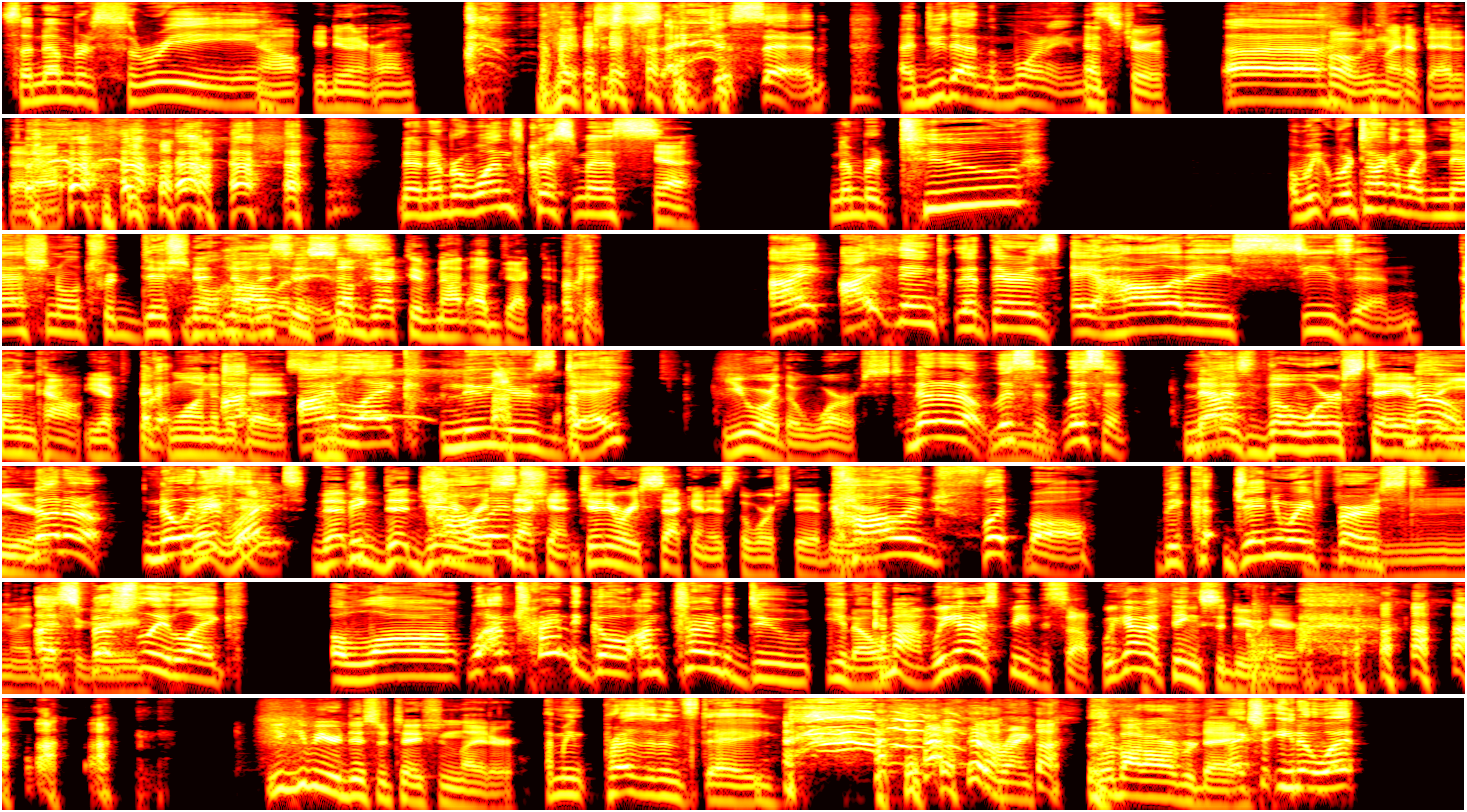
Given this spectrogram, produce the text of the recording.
so number three, no, you're doing it wrong. I just I just said I do that in the mornings. That's true. uh, Oh, we might have to edit that out. no, number one's Christmas. Yeah. Number two, we, we're talking like national traditional. Holidays. No, this is subjective, not objective. Okay. I I think that there is a holiday season. Doesn't count. You have to pick Okay, one of the I, days. I like New Year's Day. you are the worst. No, no, no. Listen, listen. Mm. That Not- is the worst day of no, the year. No, no, no. No, it Wait, not That, that January college- second. January second is the worst day of the year. College football, because January first, Mm, I disagree. especially like a long. Well, I'm trying to go. I'm trying to do. You know, Come on, we got to speed this up. We got things to do here. you give me your dissertation later. I mean, President's Day. Rank. What about Arbor Day? Actually, you know what?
